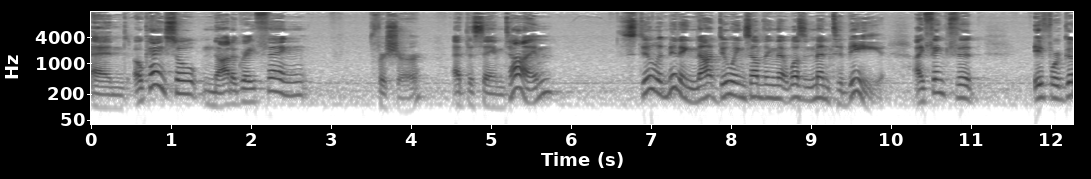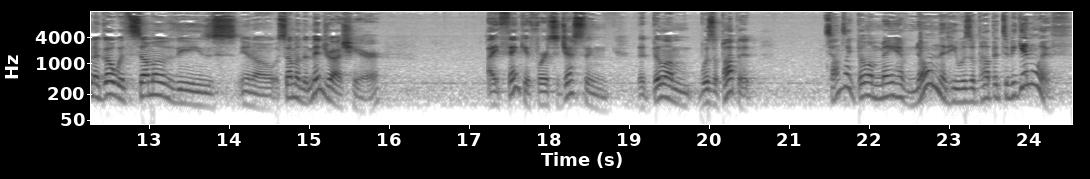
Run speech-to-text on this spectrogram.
And okay, so not a great thing for sure. At the same time, still admitting not doing something that wasn't meant to be. I think that if we're gonna go with some of these, you know, some of the midrash here, I think if we're suggesting that Bilam was a puppet, it sounds like Bilam may have known that he was a puppet to begin with.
